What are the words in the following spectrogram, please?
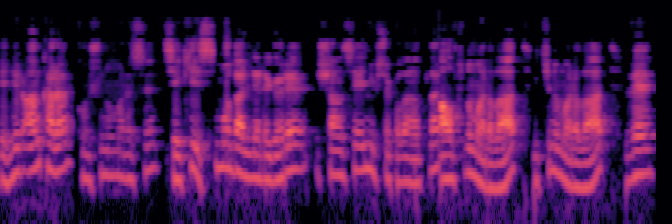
Şehir Ankara, koşu numarası 8. Bu modellere göre şansı en yüksek olan atlar 6 numaralı at, 2 numaralı at ve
